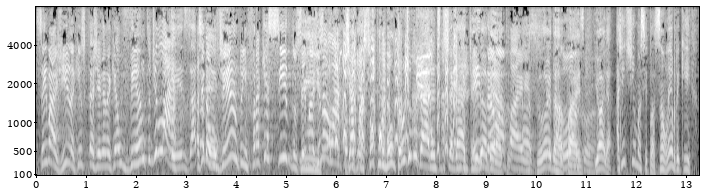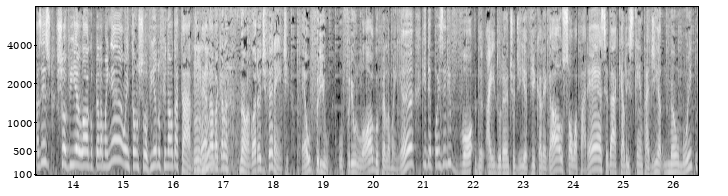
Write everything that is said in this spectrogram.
você imagina que isso que tá chegando aqui é o vento de lá. Exatamente. Assim, não, o vento enfraquecido. Você imagina lá. Já é que- passou por um montão de lugar antes de chegar aqui, Então, né, Beto? rapaz, Tá doido, tá rapaz. louco. E olha, a gente tinha uma situação, lembra que às vezes chovia logo pela manhã ou então chovia no final da tarde, Uhum. né? Dava aquela. Não, agora é diferente. É o frio. O frio logo pela manhã e depois ele volta. Aí durante o dia fica legal, o sol aparece, dá aquela esquentadinha, não muito.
